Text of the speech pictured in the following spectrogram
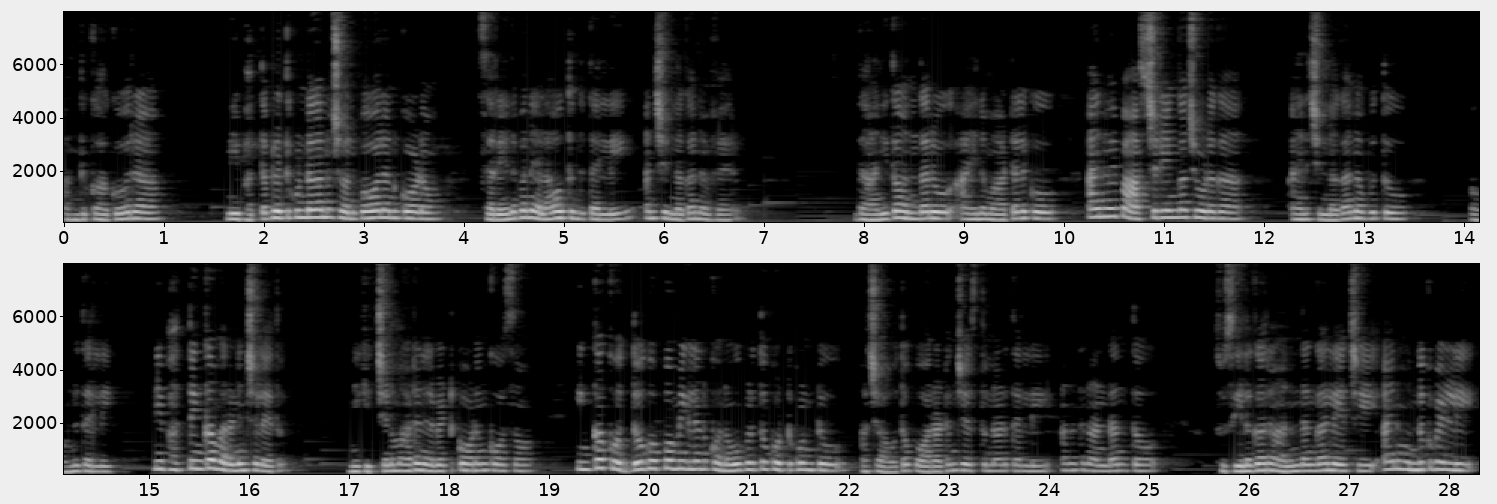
అందుకు అఘోరా నీ భర్త బ్రతికుండగా నువ్వు చనిపోవాలనుకోవడం సరైన పని ఎలా అవుతుంది తల్లి? అని చిన్నగా నవ్వారు. దానితో అందరూ ఆయన మాటలకు ఆయన వైపు ఆశ్చర్యంగా చూడగా ఆయన చిన్నగా నవ్వుతూ అవును తల్లి నీ భర్త ఇంకా మరణించలేదు. నీకిచ్చిన మాట నిలబెట్టుకోవడం కోసం ఇంకా కొద్దో గొప్ప మిగిలిన కొన ఊపిరితో కొట్టుకుంటూ ఆ చావుతో పోరాటం చేస్తున్నాడు తల్లి అని అతను అండంతో సుశీల గారు ఆనందంగా లేచి ఆయన ముందుకు వెళ్ళి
